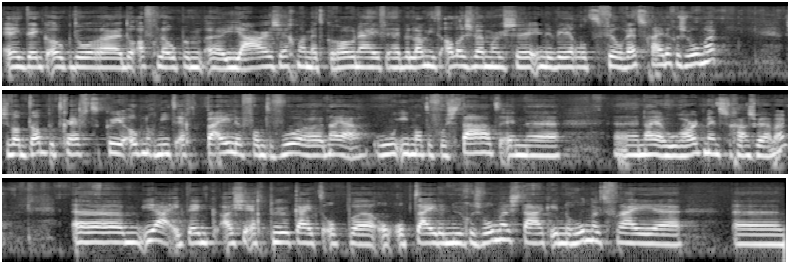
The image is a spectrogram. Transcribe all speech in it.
En ik denk ook door, eh door afgelopen eh, jaar, zeg maar, met corona... Hebben lang niet alle zwemmers eh, in de wereld veel wedstrijden gezwommen. Dus wat dat betreft kun je ook nog niet echt peilen van tevoren... Nou ja, hoe iemand ervoor staat en nou ja, hoe hard mensen gaan zwemmen. Ehm, ja, ik denk als je echt puur kijkt op, op, tijden nu gezwommen, sta ik in de 100 vrij. eh, ehm,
